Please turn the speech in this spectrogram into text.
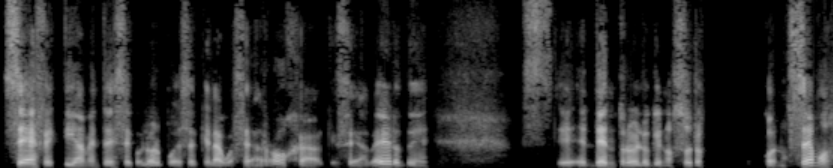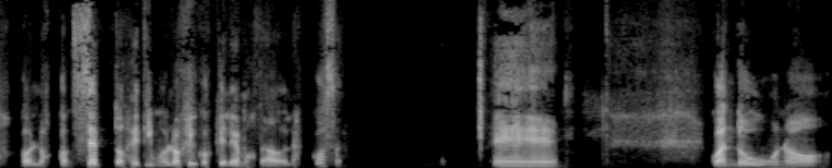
sea efectivamente de ese color. Puede ser que el agua sea roja, que sea verde. Eh, dentro de lo que nosotros conocemos con los conceptos etimológicos que le hemos dado a las cosas. cuando uno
